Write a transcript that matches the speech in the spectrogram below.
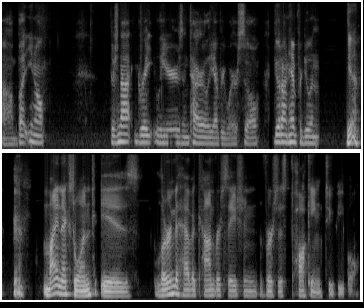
uh, but you know there's not great leaders entirely everywhere. So good on him for doing Yeah. yeah. My next one is learn to have a conversation versus talking to people.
